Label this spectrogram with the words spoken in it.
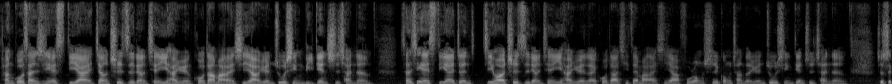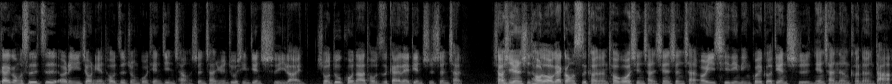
韩国三星 SDI 将斥资两千亿韩元扩大马来西亚圆柱形锂电池产能。三星 SDI 正计划斥资两千亿韩元来扩大其在马来西亚芙蓉市工厂的圆柱形电池产能。这是该公司自二零一九年投资中国天津厂生产圆柱形电池以来，首度扩大投资该类电池生产。消息人士透露，该公司可能透过新产线生产二一七零零规格电池，年产能可能达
